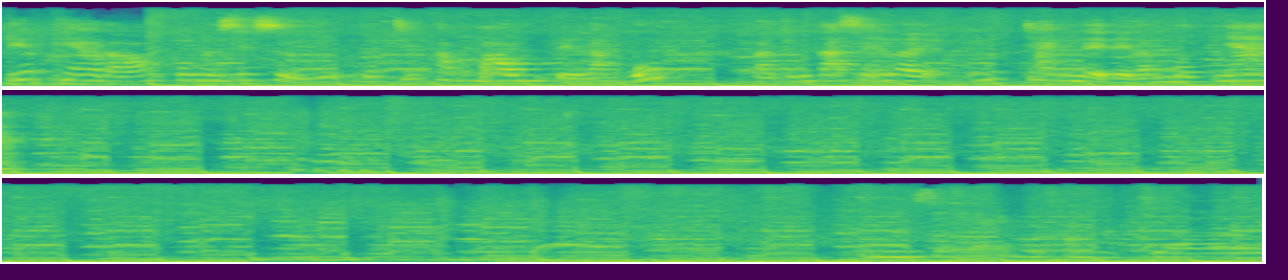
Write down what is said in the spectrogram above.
Tiếp theo đó cô Ngân sẽ sử dụng một chiếc tăm bông để làm bút Và chúng ta sẽ lấy nước chanh để để làm mực nha. Sẽ vẽ một con mặt trời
